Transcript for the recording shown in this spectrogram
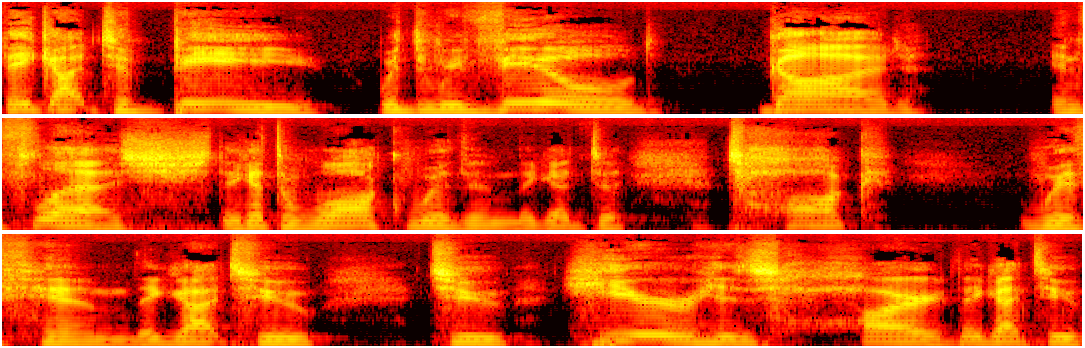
they got to be with the revealed God in flesh. They got to walk with him, they got to talk with him. They got to to hear his heart. They got to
